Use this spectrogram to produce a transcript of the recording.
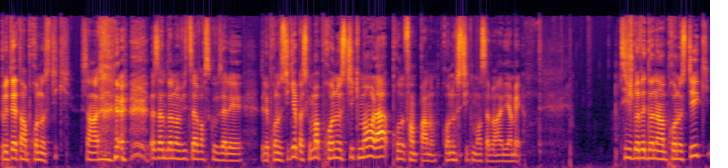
Peut-être un pronostic. Ça, me donne envie de savoir ce que vous allez, les pronostiquer. Parce que moi, pronostiquement, là, enfin, pardon, pronostiquement, ça va rien dire, mais si je devais donner un pronostic,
